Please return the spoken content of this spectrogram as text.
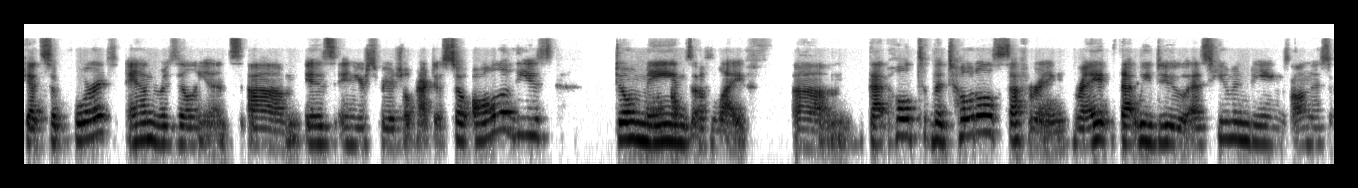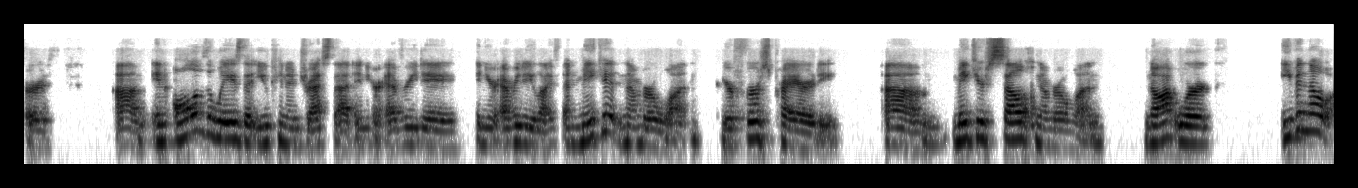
get support and resilience um, is in your spiritual practice. So all of these domains of life, um, that whole t- the total suffering, right, that we do as human beings on this earth, um, in all of the ways that you can address that in your everyday in your everyday life and make it number one, your first priority. Um, make yourself number one, not work, even though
